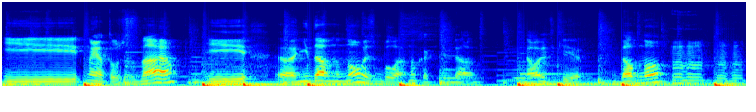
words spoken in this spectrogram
и, ну, я тоже знаю, и э, недавно новость была, ну, как недавно, довольно-таки давно, Мгм, мгм.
